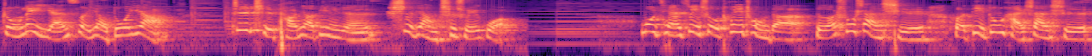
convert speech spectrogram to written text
种类颜色要多样，支持糖尿病人适量吃水果。目前最受推崇的德蔬膳食和地中海膳食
